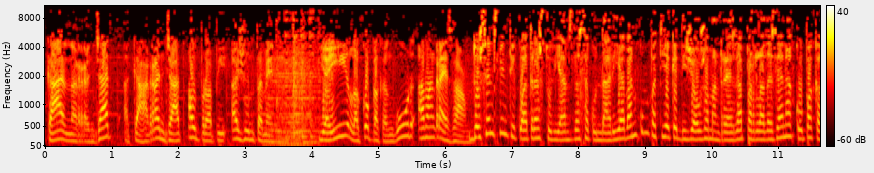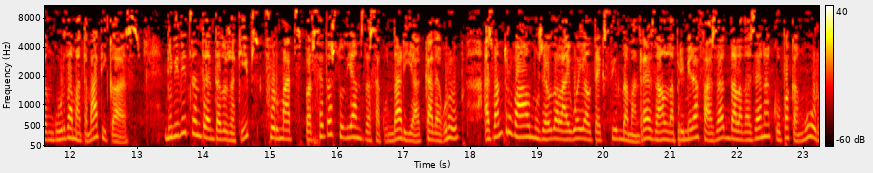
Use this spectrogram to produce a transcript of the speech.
que han arranjat, que ha arranjat el propi Ajuntament. I ahir, la Copa Cangur a Manresa. 224 estudiants de secundària van competir aquest dijous a Manresa per la desena Copa Cangur de Matemàtiques. Dividits en 32 equips, formats per 7 estudiants de secundària, cada grup, es van trobar al Museu de l'Aigua i el Tèxtil de Manresa en la primera fase de la desena Copa Cangur,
